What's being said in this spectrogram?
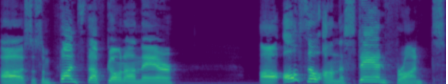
Uh, so, some fun stuff going on there. Uh, also, on the stand front,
